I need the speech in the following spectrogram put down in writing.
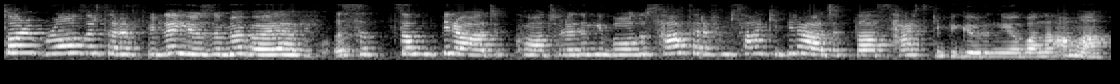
Sonra bronzer tarafıyla yüzümü böyle hafif ısıttım. Birazcık kontrollediğim gibi oldu. Sağ tarafım sanki birazcık daha sert gibi görünüyor bana ama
